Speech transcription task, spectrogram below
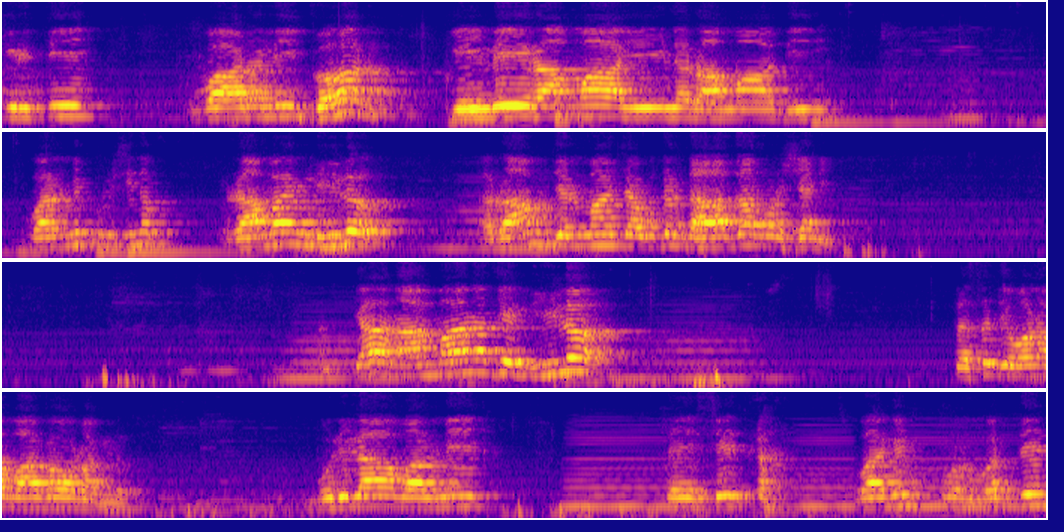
कीर्ती वाढली गहन केले रामायण रामादी. वाल्मिक ऋषीनं रामायण लिहिलं राम जन्माच्या अगोदर दहा हजार वर्षांनी. त्या रामानं जे लिहिलं तसं देवाला वागावं लागलं. बोलीला वाल्मिक तसेच वागेन वर्तेन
